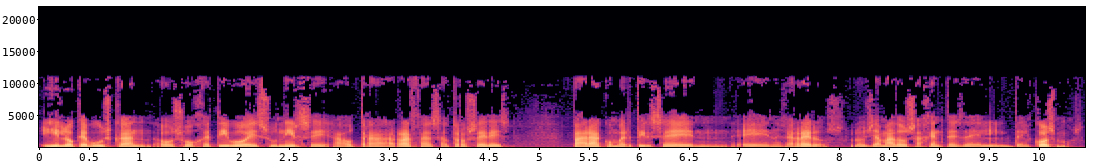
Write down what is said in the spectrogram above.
y lo que buscan o su objetivo es unirse a otras razas, a otros seres, para convertirse en, guerreros, los llamados agentes del, cosmos.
